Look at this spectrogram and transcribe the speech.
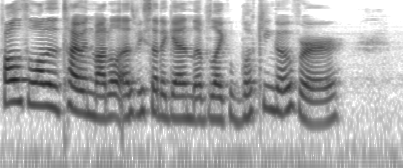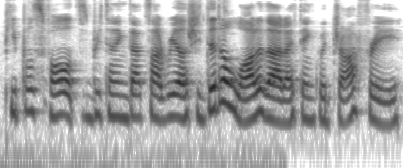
follows a lot of the Tywin model, as we said again, of like looking over people's faults and pretending that's not real. She did a lot of that, I think, with Joffrey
